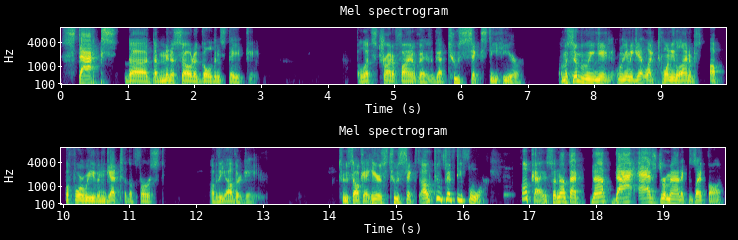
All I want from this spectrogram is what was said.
stacks the the Minnesota Golden State game. But let's try to find. Okay, so we've got 260 here. I'm assuming we get, we're going to get like 20 lineups up before we even get to the first of the other game. Two. Okay, here's 260. Oh, 254. Okay, so not that not that as dramatic as I thought.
